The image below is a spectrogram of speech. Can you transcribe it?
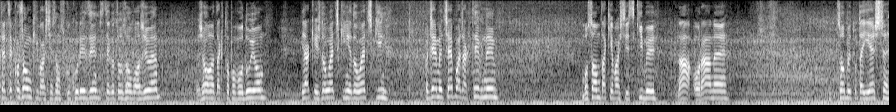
te te korzonki właśnie są z kukurydzy, z tego co zauważyłem, że one tak to powodują. Jakieś dołeczki, niedołeczki. Będziemy czepać aktywnym, bo są takie właśnie skiby na orane. Co by tutaj jeszcze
